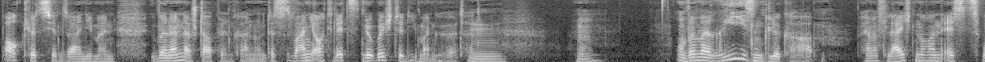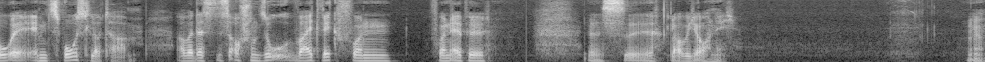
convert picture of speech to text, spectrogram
Bauklötzchen sein, die man übereinander stapeln kann. Und das waren ja auch die letzten Gerüchte, die man gehört hat. Mhm. Ne? Und wenn wir Riesenglück haben, werden wir vielleicht noch einen S2, äh, M2-Slot haben. Aber das ist auch schon so weit weg von, von Apple. Das äh, glaube ich auch nicht. Ja.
